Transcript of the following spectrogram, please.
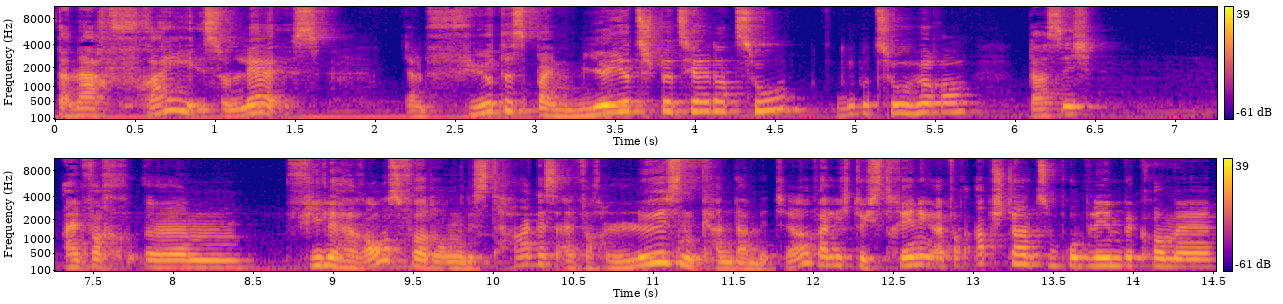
danach frei ist und leer ist, dann führt es bei mir jetzt speziell dazu, liebe Zuhörer, dass ich einfach ähm, viele Herausforderungen des Tages einfach lösen kann damit, ja? weil ich durchs Training einfach Abstand zu Problemen bekomme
